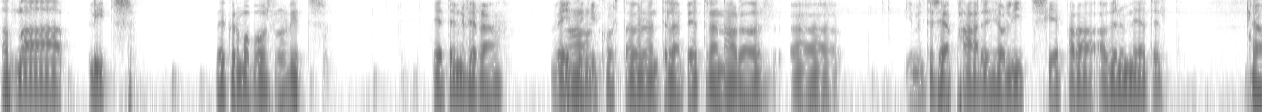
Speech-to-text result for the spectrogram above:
Þarna Leeds. Við hverjum að búast frá Leeds? Betri enn í fyrra. Veit ekki hvort það verður endilega betra en árið áður. Uh, ég myndi segja að parið hjá Leeds sé bara að vera miðadelt já,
